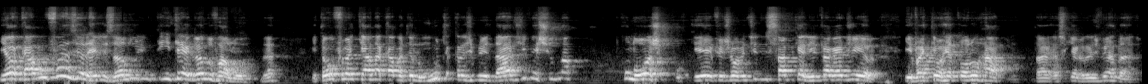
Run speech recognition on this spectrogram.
E eu acabo fazendo, realizando, entregando valor. Né? Então o franqueado acaba tendo muita credibilidade e investindo na, conosco, porque efetivamente ele sabe que ali ele vai ganhar dinheiro e vai ter um retorno rápido. Tá? Essa que é a grande verdade.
